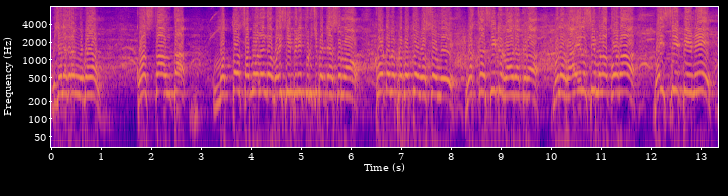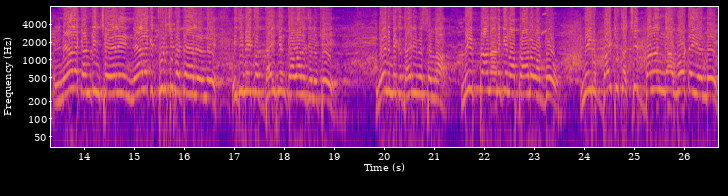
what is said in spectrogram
విజయనగరం పోయాం. కోస్తా అంతా మొత్తం సమూలంగా వైసీపీని తుడిచిపెట్టేస్తున్నాం. కూటమి ప్రభుత్వం వస్తుంది. ఒక్క సీటు రాదు అక్కడ. మన రాయలసీమలో కూడా వైసీపీని నేలకి అంటించేయాలి నేలకి తుడిచిపెట్టేయాలి అండి ఇది మీకు ధైర్యం కావాలి దీనికి. నేను మీకు ధైర్యం ఇస్తున్నా. మీ ప్రాణానికి నా ప్రాణం అడ్డు. మీరు బయటకు వచ్చి బలంగా ఓటేయండి.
